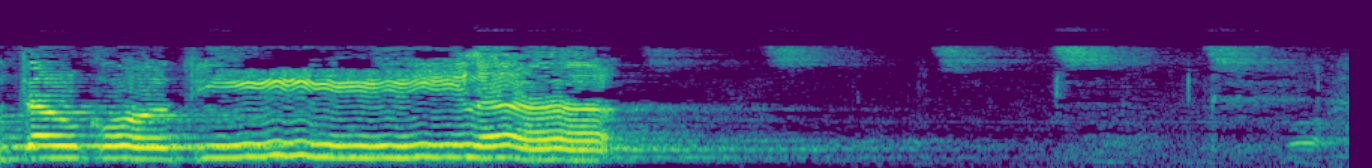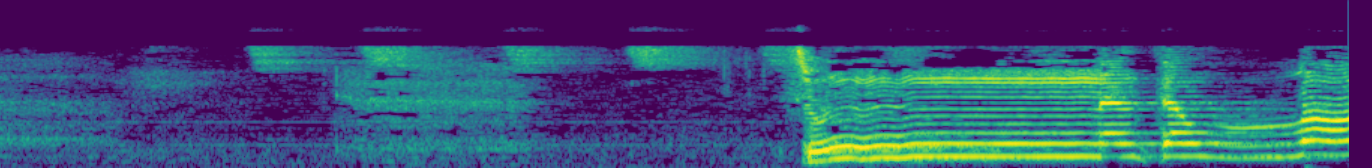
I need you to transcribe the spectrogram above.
تقتيلا. سنة الله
